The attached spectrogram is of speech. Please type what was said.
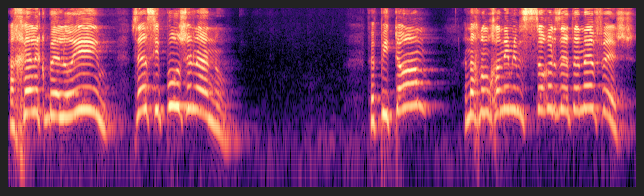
החלק באלוהים, זה הסיפור שלנו. ופתאום אנחנו מוכנים למסור על זה את הנפש.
